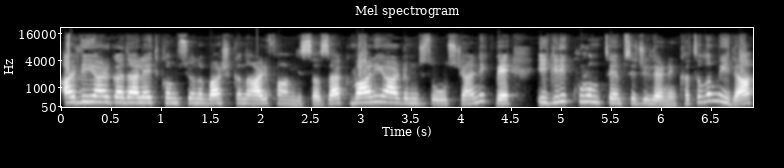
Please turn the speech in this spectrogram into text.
Adli Yargı Adalet Komisyonu Başkanı Arif Hamdi Sazak, Vali Yardımcısı Oğuz Şenlik ve ilgili kurum temsilcilerinin katılımıyla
